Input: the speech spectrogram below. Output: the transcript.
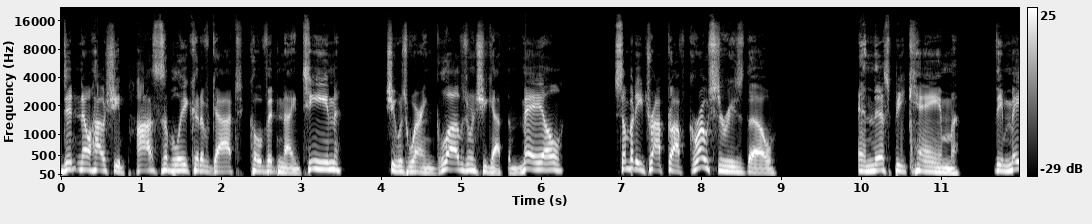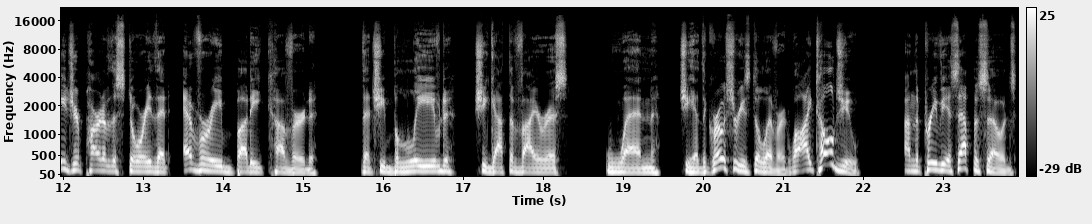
Didn't know how she possibly could have got COVID 19. She was wearing gloves when she got the mail. Somebody dropped off groceries, though, and this became the major part of the story that everybody covered that she believed she got the virus when she had the groceries delivered. Well, I told you on the previous episodes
